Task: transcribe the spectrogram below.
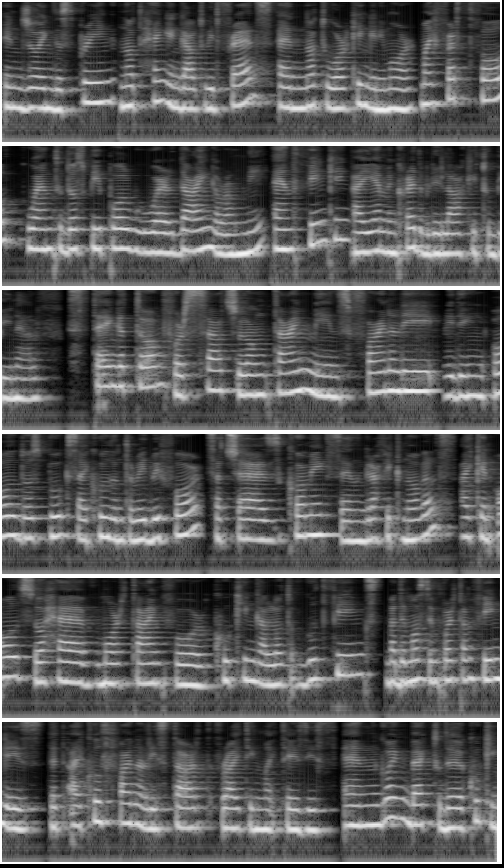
enjoying the spring, not hanging out with friends, and not working anymore. My first thought went to those people who were dying around me and thinking I am incredibly lucky to be in health. Staying at home for such a long time means finally reading all those books I couldn't read before, such as comics and graphic novels. I can also have more time for cooking a lot of good things, but the most important thing is that I could finally start writing my thesis. And going back to the cooking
